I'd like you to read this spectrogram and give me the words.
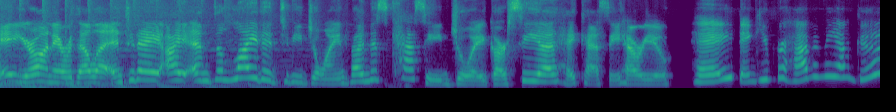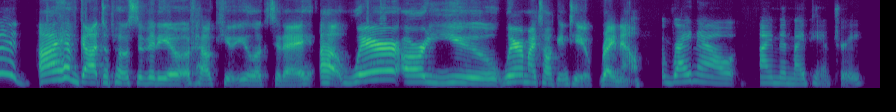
Hey, you're on air with Ella, and today I am delighted to be joined by Miss Cassy Joy Garcia. Hey, Cassy, how are you? Hey, thank you for having me. I'm good. I have got to post a video of how cute you look today. Uh, where are you? Where am I talking to you right now? Right now, I'm in my pantry.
